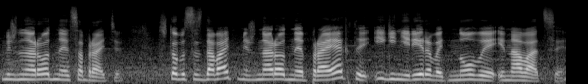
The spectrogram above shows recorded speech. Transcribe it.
международные собратья, чтобы создавать международные проекты и генерировать новые инновации.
